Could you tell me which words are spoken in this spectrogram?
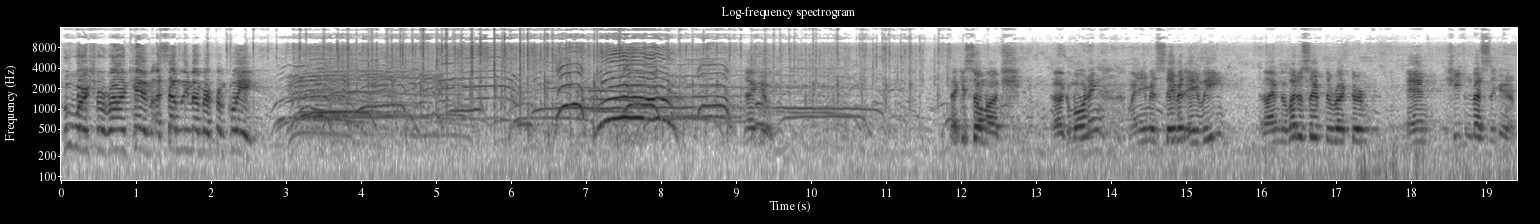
who works for Ron Kim, assembly member from Queens. Thank you. Thank you so much. Uh, good morning. My name is David A. Lee, and I'm the Legislative Director and Chief Investigator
